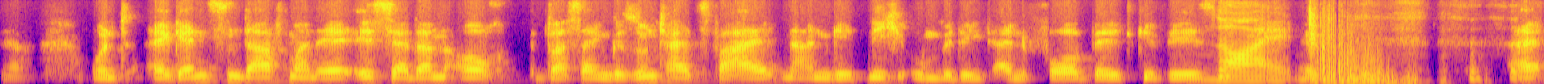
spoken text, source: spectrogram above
Ja. Und ergänzen darf man, er ist ja dann auch, was sein Gesundheitsverhalten angeht, nicht unbedingt ein Vorbild gewesen. Nein. Äh,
